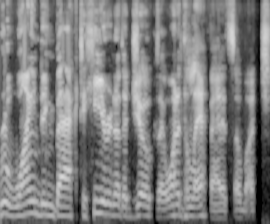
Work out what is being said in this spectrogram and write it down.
rewinding back to hear another joke because I wanted to laugh at it so much.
